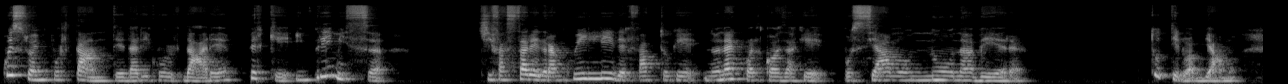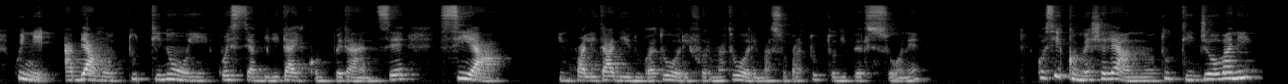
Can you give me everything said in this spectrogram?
Questo è importante da ricordare perché in primis ci fa stare tranquilli del fatto che non è qualcosa che possiamo non avere. Tutti lo abbiamo, quindi abbiamo tutti noi queste abilità e competenze, sia in qualità di educatori, formatori, ma soprattutto di persone, così come ce le hanno tutti i giovani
